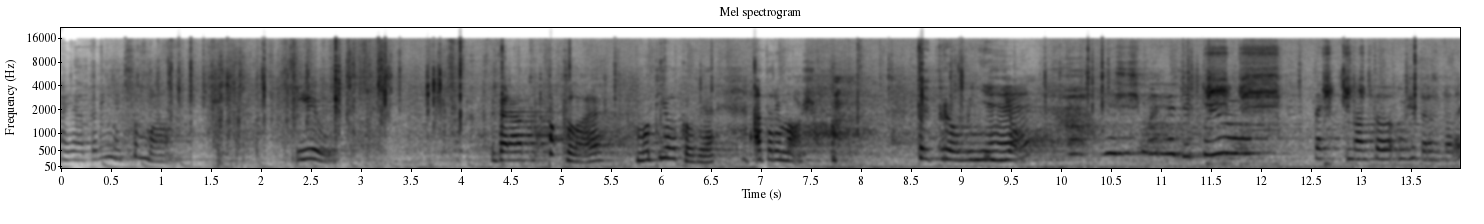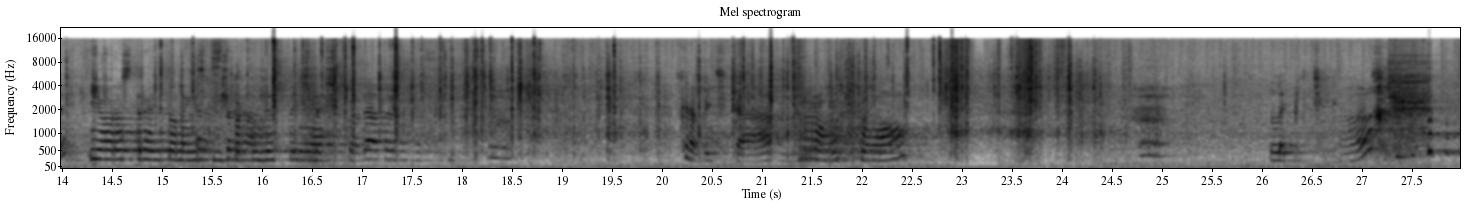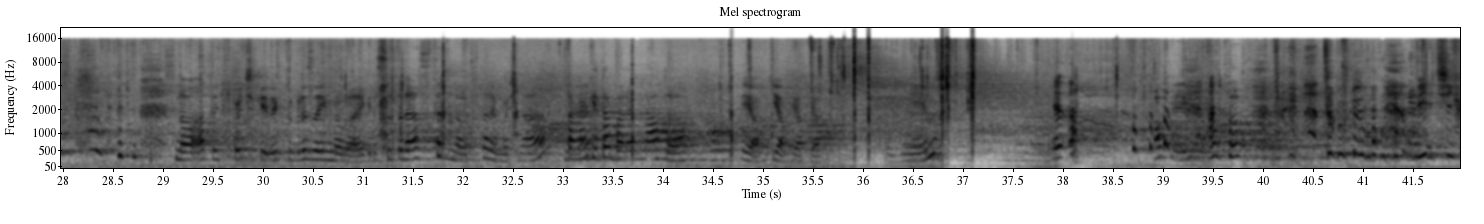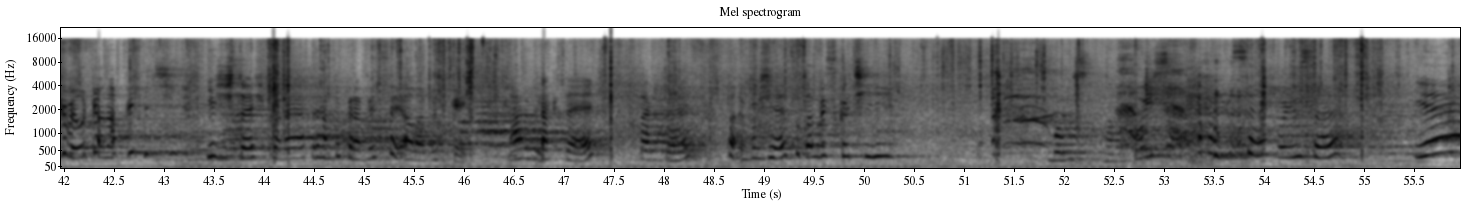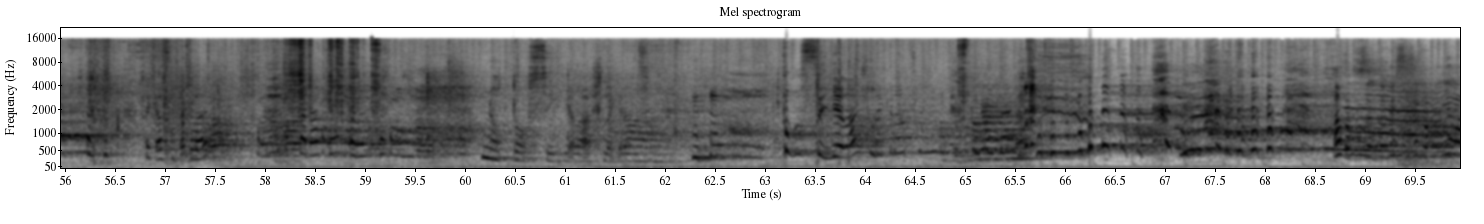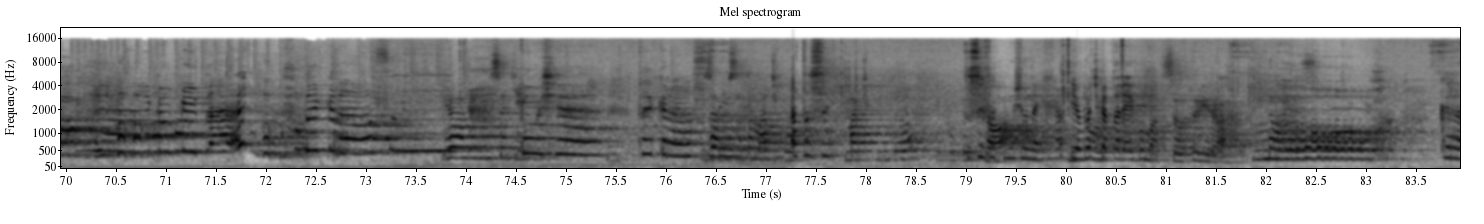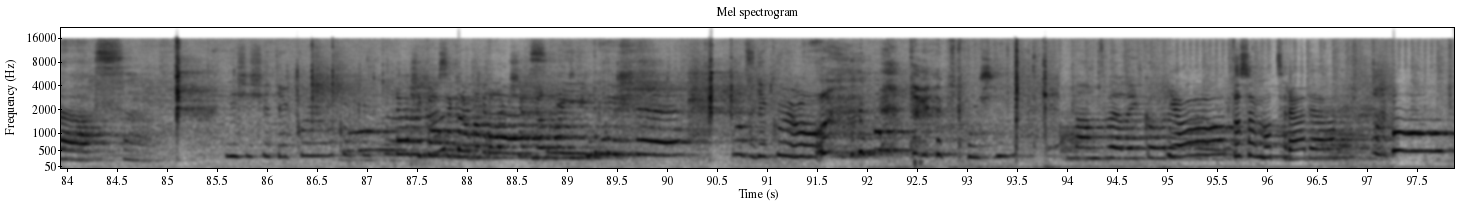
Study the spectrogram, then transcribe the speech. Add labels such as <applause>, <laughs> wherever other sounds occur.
A já tady něco mám. Ju. Vypadá to takhle, motýlkově. A tady máš. To je pro mě? Jo. Ježíš Maria, děkuju. Tak mám to, můžu to rozbalit? Jo, roztrhej to nejspíš, Roztrhám. protože stejně Škoda, to je. Krabička, ano. krabičko. Lepíčka. <laughs> No a teď počkej, tak to bude zajímavé. Kde se to dá strhnout? Tady možná? Tam jak je ta barevná to. Jo, jo, jo, jo. Vidím. Jo. <laughs> OK. Ano, to bude větší chvilka na pětí. Ježíš, to je škoda, já trhám tu krabici, ale počkej. Nárvy. Tak teď, tak teď. pane bože, co tam vyskočí? Bojí se. No. Bojí se. <laughs> Se, bojím se. Je. Tak asi takhle. No to si děláš legraci. <laughs> To si děláš legraci. A to se <laughs> to by si se hodila. <laughs> Koukejte, to je krásný. Jo, líbí se ti. Bože, to je krásný. Vzadu se to mačku. A to si, Mačku to. Jako to si fakt můžu nechat. Jo, počkat, tady je guma. se otvírá. No, Oh, krása. Ježiši, děkuju. Koukejte. Další kousek Noble Collection na tvojí Bože, moc děkuju. <laughs> To je boží. Mám velikou radost. Jo, to jsem moc ráda.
